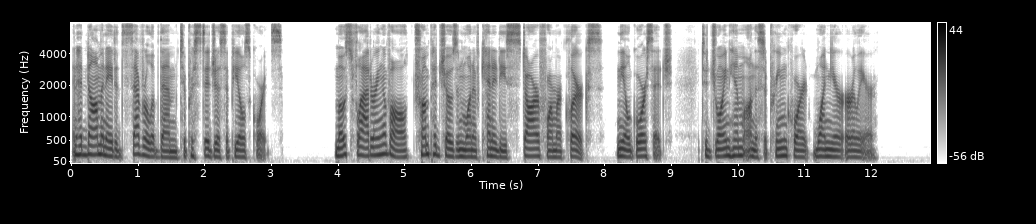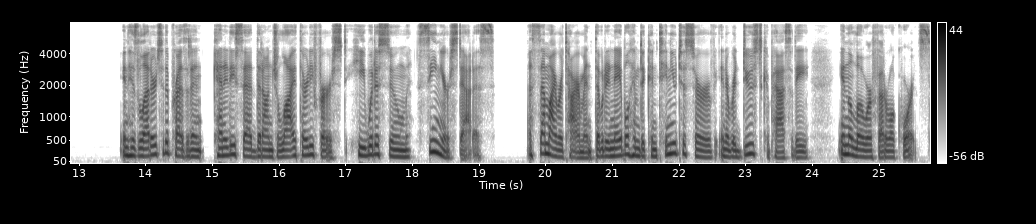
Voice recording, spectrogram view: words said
and had nominated several of them to prestigious appeals courts. Most flattering of all, Trump had chosen one of Kennedy's star former clerks, Neil Gorsuch, to join him on the Supreme Court one year earlier. In his letter to the president, Kennedy said that on July 31st, he would assume senior status, a semi retirement that would enable him to continue to serve in a reduced capacity in the lower federal courts.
